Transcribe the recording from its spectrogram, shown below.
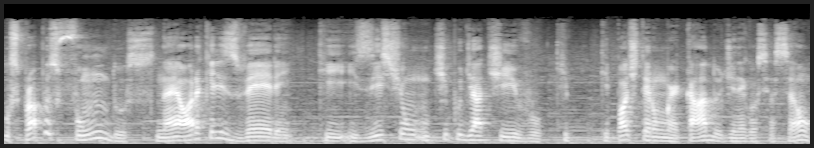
Os próprios fundos, né? A hora que eles verem que existe um, um tipo de ativo que que pode ter um mercado de negociação,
